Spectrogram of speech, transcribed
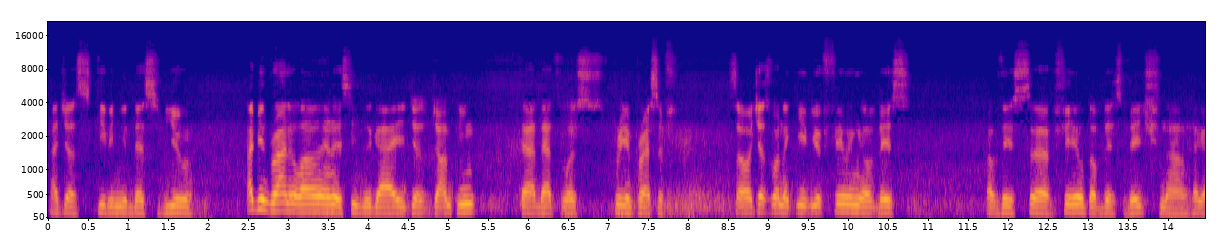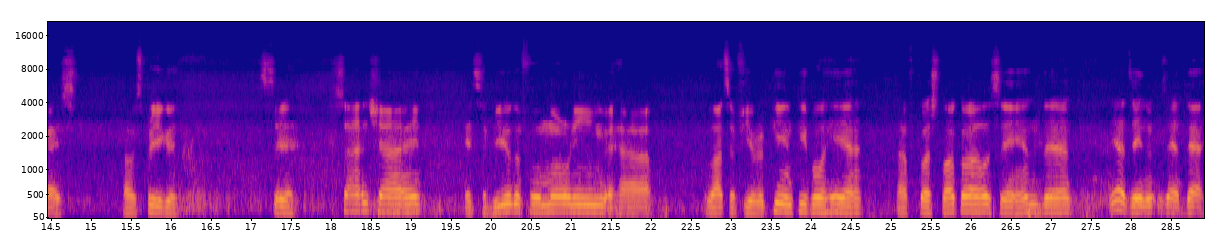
I just giving you this view I've been running along and I see the guy just jumping. That that was pretty impressive. So I just want to give you a feeling of this of this uh, field of this beach now, Hey, guys. Oh, it's pretty good. It's sunshine. It's a beautiful morning. We have lots of European people here, of course locals, and uh, yeah, they're the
